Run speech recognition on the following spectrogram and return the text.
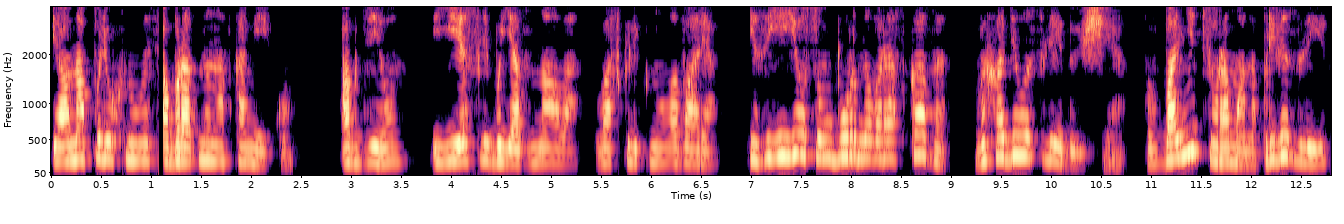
и она плюхнулась обратно на скамейку. «А где он?» «Если бы я знала!» — воскликнула Варя. Из ее сумбурного рассказа выходило следующее. В больницу Романа привезли,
